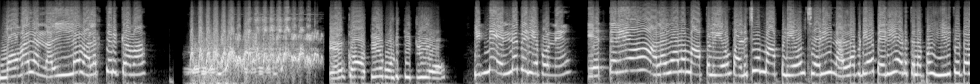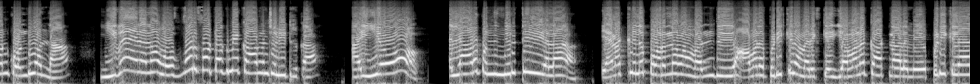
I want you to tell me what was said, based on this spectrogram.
மொபைல நல்லா ஏன் காட்டியே முடிச்சிட்டியோ? பின்ன என்ன பெரிய பொண்ணு? எத்தனையோ அழகான மாப்பிளையும் படிச்ச மாப்பிளையும் சரி நல்லபடியா பெரிய இடத்துல போய் இருக்கட்டும்னு கொண்டு வந்தா இவன் என்னன்னா ஒவ்வொரு போட்டோக்குமே காரணம் சொல்லிட்டு இருக்கா. ஐயோ எல்லாரும் கொஞ்சம் நிறுத்துவீங்களா? எனக்குன்னு பிறந்தவன் வந்து அவனை பிடிக்கிற வரைக்கும் எவனை காட்டினாலுமே பிடிக்கல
